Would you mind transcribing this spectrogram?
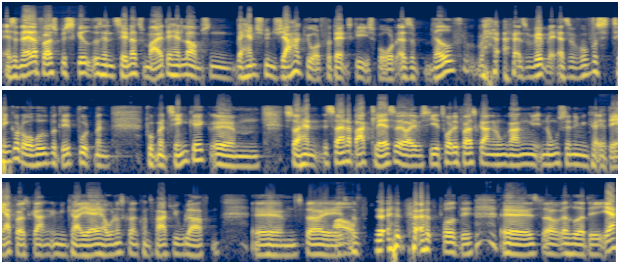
altså den allerførste besked, der han sender til mig, det handler om, sådan, hvad han synes, jeg har gjort for dansk e-sport. Altså hvad? altså, hvem, altså hvorfor tænker du overhovedet på det? Burde man, burde man tænke, ikke? Øhm, så, han, så han er bare klasse, og jeg vil sige, jeg tror det er første gang nogle gange nogensinde i min karriere, det er første gang i min karriere, jeg har underskrevet en kontrakt juleaften. Øhm, så, øh, Wow. så, så, så har jeg også prøvet det. Øh, så hvad hedder det? Ja,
